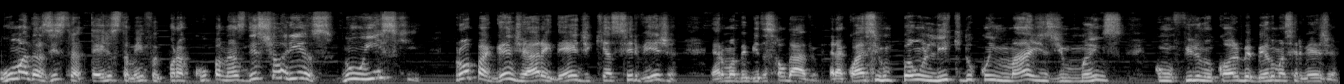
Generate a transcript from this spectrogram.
uma das estratégias também foi pôr a culpa nas destilarias, no uísque, propagandear a ideia de que a cerveja era uma bebida saudável. Era quase um pão líquido com imagens de mães com o filho no colo bebendo uma cerveja.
